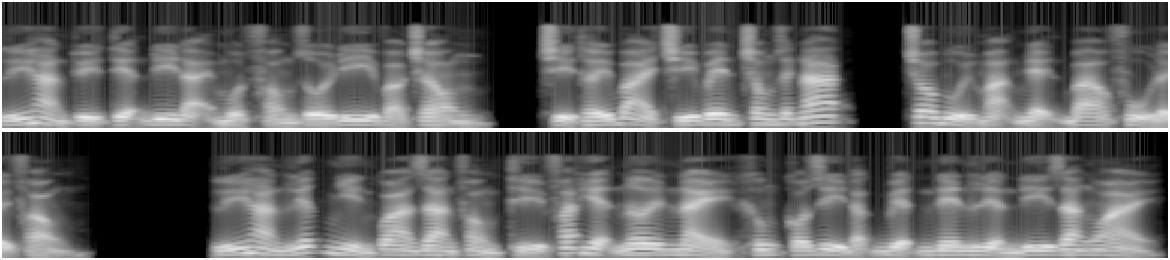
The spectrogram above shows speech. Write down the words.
Lý Hàn tùy tiện đi đại một phòng rồi đi vào trong, chỉ thấy bài trí bên trong rách nát, cho bụi mạng nhện bao phủ đầy phòng. Lý Hàn liếc nhìn qua gian phòng thì phát hiện nơi này không có gì đặc biệt nên liền đi ra ngoài,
